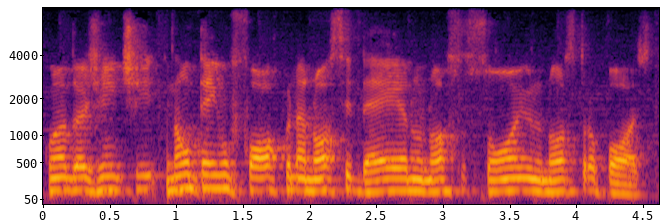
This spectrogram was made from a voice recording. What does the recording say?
quando a gente não tem um foco na nossa ideia, no nosso sonho, no nosso propósito.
